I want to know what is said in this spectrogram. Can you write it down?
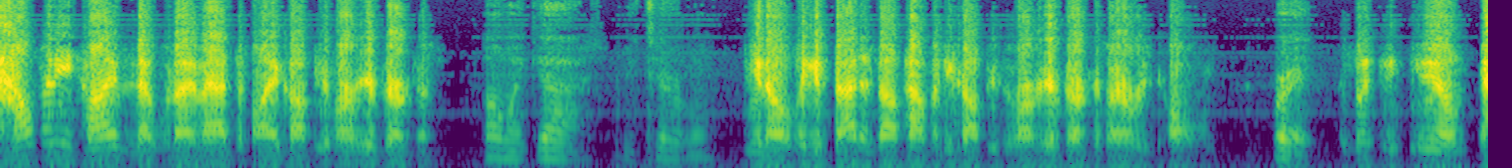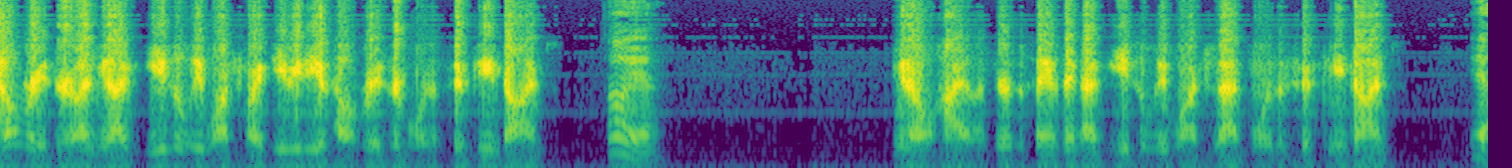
how many times now would I have had to buy a copy of Army of Darkness? Oh my gosh, it'd be terrible. You know, like, it's bad enough how many copies of Army of Darkness I already own. Right. But you know, Hellraiser. I mean, I've easily watched my DVD of Hellraiser more than 15 times. Oh yeah. You know, Highlander, the same thing. I've easily watched that more than 15 times. Yeah.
